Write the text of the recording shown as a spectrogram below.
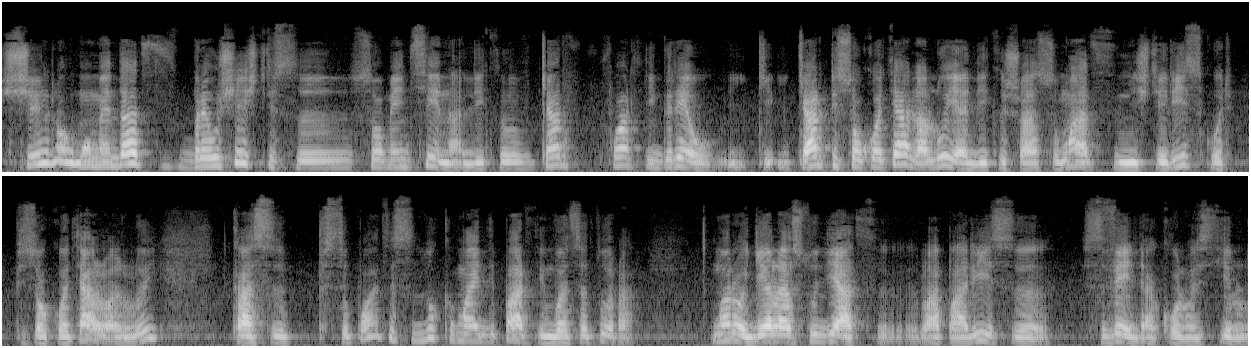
Și la un moment dat reușește să, să o mențină, adică chiar foarte greu, chiar pe socoteala lui, adică și-a asumat niște riscuri pe socoteala lui ca să, să poată să ducă mai departe învățătura. Mă rog, el a studiat la Paris, se vede acolo în stil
